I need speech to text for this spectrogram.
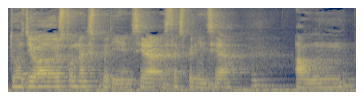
tú has llevado esto a una experiencia, esta experiencia a un,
